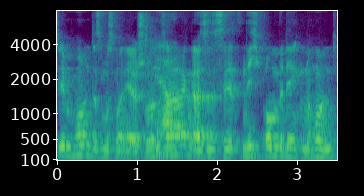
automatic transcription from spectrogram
dem Hund, das muss man ja schon Ja. sagen. Also es ist jetzt nicht unbedingt ein Hund,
